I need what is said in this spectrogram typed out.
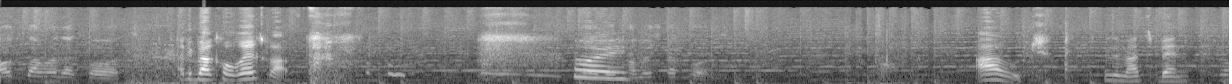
עוד כמה דקות. אני מאחוריך. אוי, חמש דקות. אאוץ'. איזה מעצבן. לא.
